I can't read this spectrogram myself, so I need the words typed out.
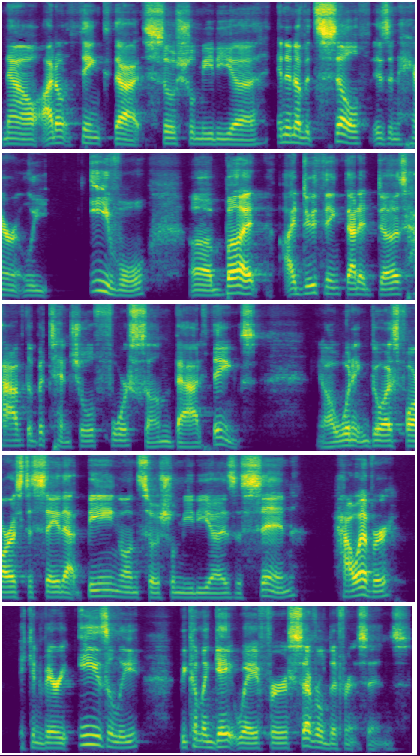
Now, I don't think that social media in and of itself is inherently evil, uh, but I do think that it does have the potential for some bad things. You know, I wouldn't go as far as to say that being on social media is a sin. However, it can very easily become a gateway for several different sins.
